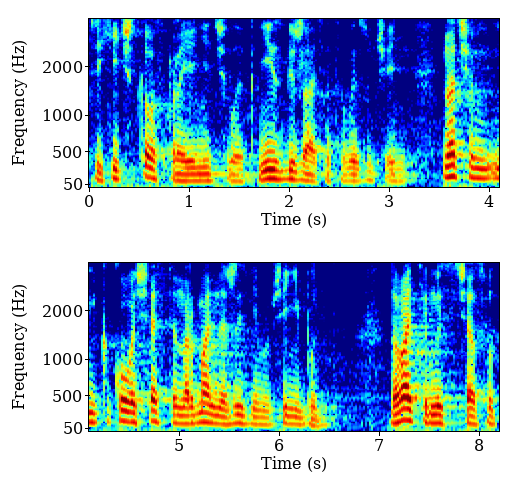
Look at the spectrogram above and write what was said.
психического строения человека, не избежать этого изучения. Иначе никакого счастья, нормальной жизни вообще не будет. Давайте мы сейчас вот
